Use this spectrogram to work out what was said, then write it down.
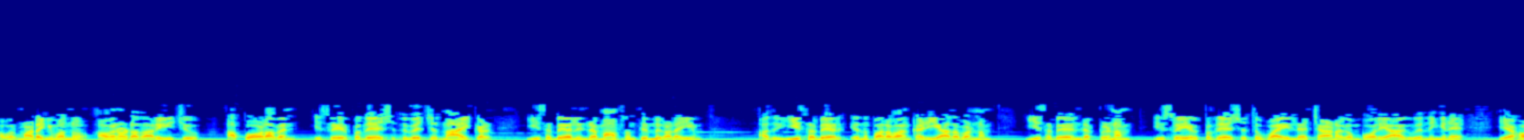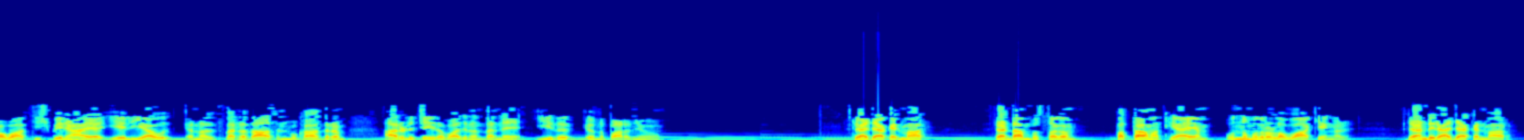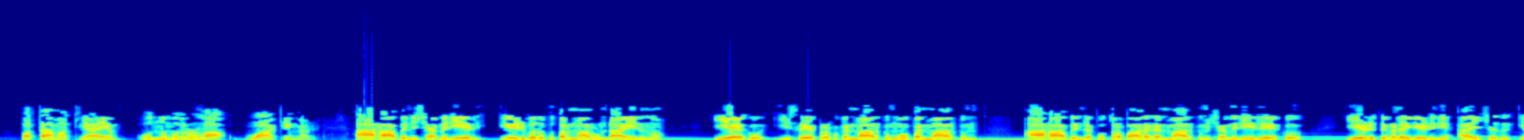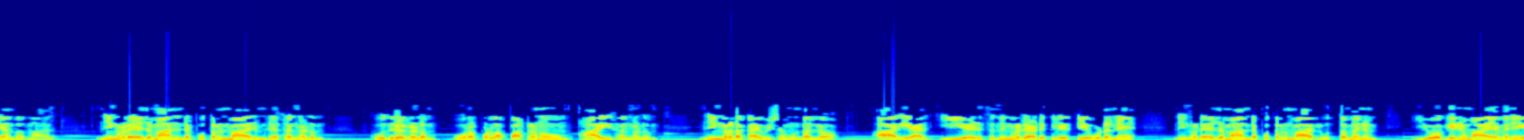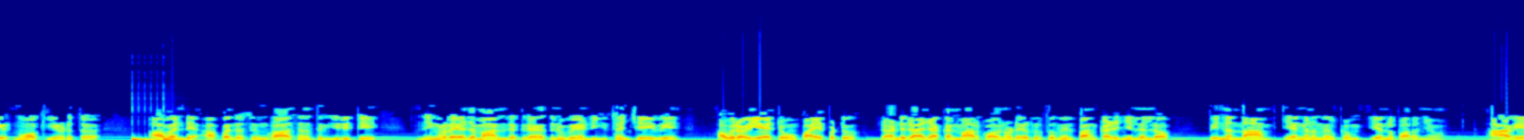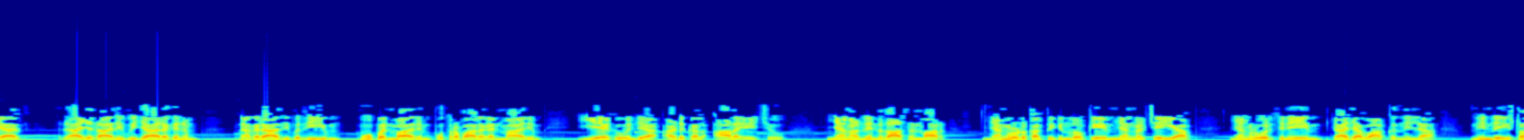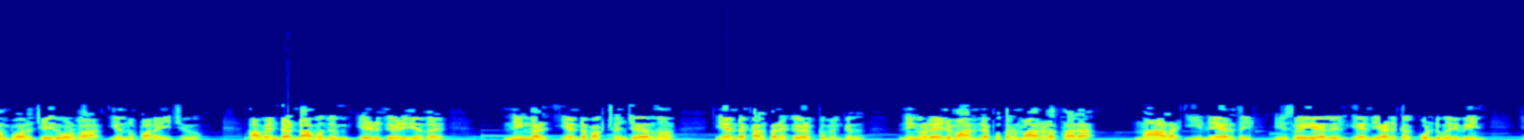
അവർ മടങ്ങി വന്നു അവനോടത് അറിയിച്ചു. അപ്പോൾ അവൻ ഇസ്രയേൽ പ്രദേശത്ത് വെച്ച് നായ്ക്കൾ ഈസബേലിന്റെ മാംസം തിന്നുകളയും. അത് ഈസബേൽ എന്ന് പറവാൻ കഴിയാതെ വണ്ണം ഈസബേലിന്റെ പിണം ഇസ്രയേൽ പ്രദേശത്ത് വയലിലെ ചാണകം പോലെയാകുമെന്നിങ്ങനെ യഹോവ തിഷ്ബിനായ ഏലിയാവ് എന്ന തന്റെ ദാസൻ മുഖാന്തരം അരുളി ചെയ്ത വചനം തന്നെ ഇത് എന്ന് പറഞ്ഞു. രാജാക്കന്മാർ രണ്ടാം പുസ്തകം പത്താം അധ്യായം ഒന്നു മുതലുള്ള വാക്യങ്ങൾ. രണ്ട് രാജാക്കന്മാർ പത്താം അധ്യായം ഒന്നു മുതലുള്ള വാക്യങ്ങൾ. ആഹാബിന് ശമരിയയിൽ എഴുപത് പുത്രന്മാർ ഉണ്ടായിരുന്നു. യേഹു ഇസ്രയേൽ പ്രഭുക്കന്മാർക്കും മൂപ്പന്മാർക്കും ആഹാബിന്റെ പുത്രപാലകന്മാർക്കും ശമരിയിലേക്കു എഴുത്തുകളെ എഴുതി അയച്ചത് എന്തെന്നാൽ നിങ്ങളുടെ യജമാനന്റെ പുത്രന്മാരും രഥങ്ങളും കുതിരകളും ഉറപ്പുള്ള പട്ടണവും ആയുധങ്ങളും നിങ്ങളുടെ കൈവശമുണ്ടല്ലോ. ആകയാൽ ഈ എഴുത്ത് നിങ്ങളുടെ അടുക്കൽ എത്തിയ ഉടനെ നിങ്ങളുടെ യജമാന്റെ പുത്രന്മാരിൽ ഉത്തമനും യോഗ്യനുമായവനെ നോക്കിയെടുത്ത് അവന്റെ അപ്പന്റെ സിംഹാസനത്തിൽ ഇരുത്തി നിങ്ങളുടെ യജമാനന്റെ ഗ്രഹത്തിനു വേണ്ടി യുദ്ധം ചെയ്യുവീൻ. അവരോ ഏറ്റവും ഭയപ്പെട്ടു. രണ്ട് രാജാക്കന്മാർക്കും അവനോട് എതിർത്തു നിൽപ്പാൻ കഴിഞ്ഞില്ലല്ലോ. പിന്നെ നാം എങ്ങനെ നിൽക്കും എന്ന് പറഞ്ഞു. ആകയാൽ രാജധാനി വിചാരകനും നഗരാധിപതിയും മൂപ്പന്മാരും പുത്രപാലകന്മാരും യേഹുവിന്റെ അടുക്കൽ ആളയച്ചു ഞങ്ങൾ നിന്റെ ദാസന്മാർ ഞങ്ങളോട് കൽപ്പിക്കുന്നതൊക്കെയും ഞങ്ങൾ ചെയ്യാം. ഞങ്ങൾ ഒരുത്തിനെയും രാജാവാക്കുന്നില്ല. നിന്റെ ഇഷ്ടം പോലെ ചെയ്തു കൊള്ളുക എന്ന് പറയിച്ചു. അവൻ രണ്ടാമതും എഴുത്തെഴുതിയത് നിങ്ങൾ എന്റെ പക്ഷം ചേർന്ന് എന്റെ കൽപ്പന കേൾക്കുമെങ്കിൽ നിങ്ങളുടെ യജമാനന്റെ പുത്രന്മാരുടെ തല നാളെ ഈ നേരത്തെ ഇസ്രയേലിൽ എന്റെ അടുക്കൽ കൊണ്ടുവരുവീൻ.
